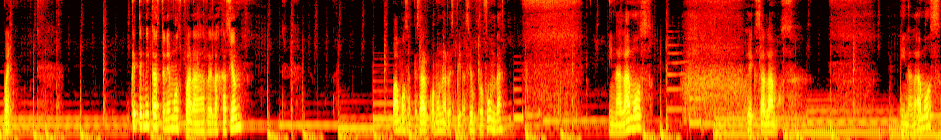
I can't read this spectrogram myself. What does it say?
Bueno, ¿qué técnicas tenemos para relajación? Vamos a empezar con una respiración profunda. Inhalamos, exhalamos. Inhalamos,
